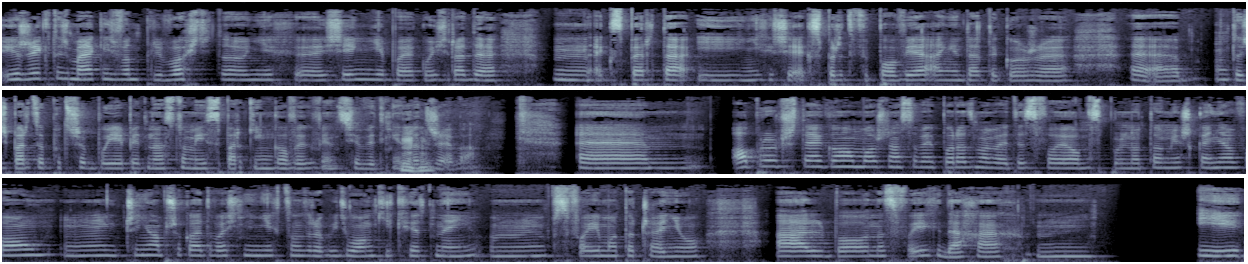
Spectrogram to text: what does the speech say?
jeżeli ktoś ma jakieś wątpliwości, to niech e, sięgnie po jakąś radę mm, eksperta i niech się ekspert wypowie, a nie dlatego, że e, e, ktoś bardzo potrzebuje 15 miejsc parkingowych, więc się wytnie mhm. do drzewa. Um, oprócz tego można sobie porozmawiać ze swoją wspólnotą mieszkaniową, um, czy na przykład właśnie nie chcą zrobić łąki kwietnej um, w swoim otoczeniu albo na swoich dachach. I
